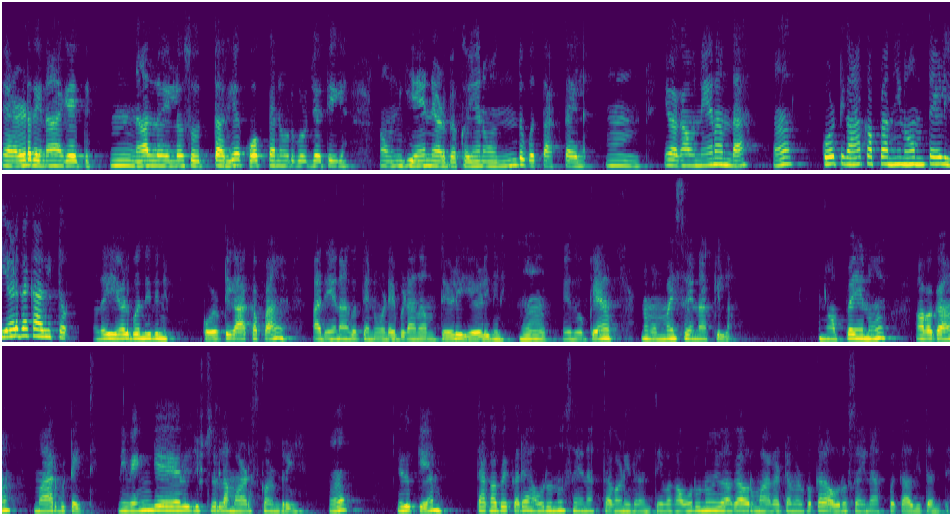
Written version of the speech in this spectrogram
ಎರಡು ದಿನ ಆಗೈತೆ. ಹ್ಞೂ ಅಲ್ಲೋ ಇಲ್ಲೋ ಸುತ್ತ ಅರಿಯಕ್ಕೆ ಹೋಗ್ತಾನೆ ಹುಡುಗರ ಜೊತೆಗೆ. ಅವ್ನಿಗೆ ಏನು ಹೇಳ್ಬೇಕು ಏನೋ ಒಂದು ಗೊತ್ತಾಗ್ತಾ ಇಲ್ಲ. ಹ್ಞೂ ಇವಾಗ ಅವನೇನಂದ ಹಾಂ, ಕೋರ್ಟಿಗೆ ಹಾಕಪ್ಪ ನೀನು ಅಂತೇಳಿ ಹೇಳ್ಬೇಕಾಗಿತ್ತು. ಅದೇ ಹೇಳಿ ಬಂದಿದ್ದೀನಿ. ಕೋರ್ಟಿಗೆ ಹಾಕಪ್ಪ ಅದೇನಾಗುತ್ತೆ ನೋಡೇ ಬಿಡೋಣ ಅಂತೇಳಿ ಹೇಳಿದ್ದೀನಿ ಹ್ಞೂ ಇದಕ್ಕೆ ನಮ್ಮ ಅಮ್ಮ ಸೈನ್ ಹಾಕಿಲ್ಲ. ನಮ್ಮ ಅಪ್ಪ ಏನು ಅವಾಗ ಮಾರ್ಬಿಟ್ಟೈತಿ. ನೀವು ಹೆಂಗೆ ರಿಜಿಸ್ಟರ್ ಎಲ್ಲ ಮಾಡಿಸ್ಕೊಂಡ್ರಿ? ಹಾಂ ಇದಕ್ಕೆ ತಗೋಬೇಕಾರೆ ಅವರೂ ಸೈನ್ ಹಾಕಿ ತಗೊಂಡಿದ್ರಂತೆ. ಇವಾಗ ಅವ್ರೂ ಇವಾಗ ಅವ್ರು ಮಾರಾಟ ಮಾಡ್ಬೇಕಾದ್ರೆ ಅವರು ಸೈನ್ ಹಾಕ್ಬೇಕಾಗಿತ್ತಂತೆ.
